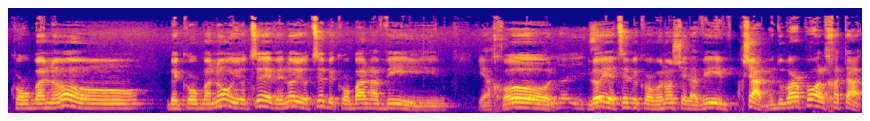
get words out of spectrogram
קורבנו, בקורבנו הוא יוצא ואינו יוצא בקורבן אביו. יכול, לא יצא. לא יצא בקורבנו של אביו. עכשיו, מדובר פה על חטאת.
